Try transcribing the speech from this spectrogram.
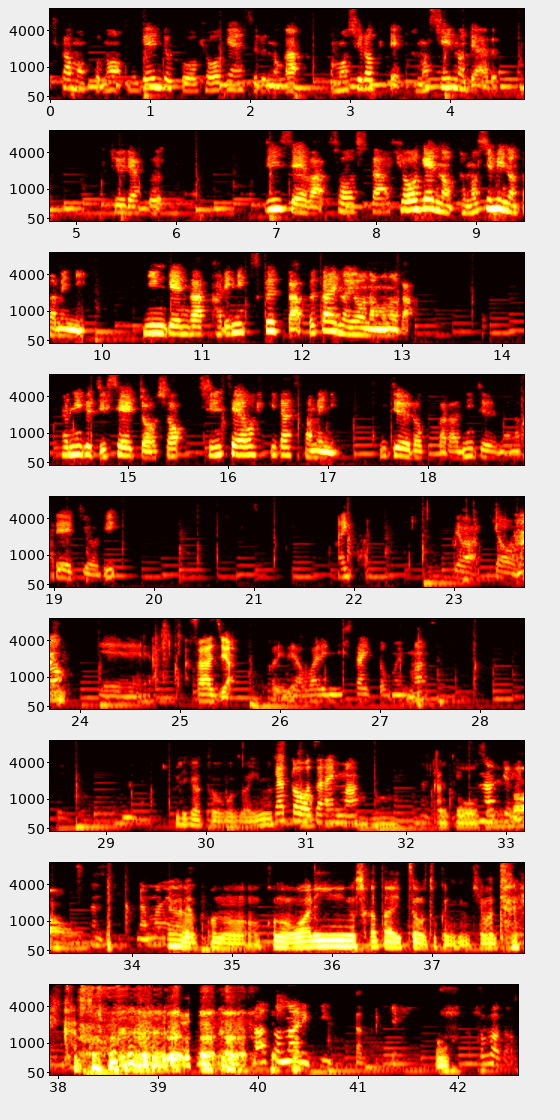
しかもこの無限力を表現するのが面白くて楽しいのである。中略。人生はそうした表現の楽しみのために人間が仮に作った舞台のようなものだ。谷口清張書申請を引き出すために26から27ページより。はい。では今日の、えー、朝ラジオ、で終わりにしたいと思います。ありがとうございます。ありがとうございます。なんかありがとうございます。名前いやこのこの終わりの仕方はいつも特に決まってない感じ。パーソナリティだったっけ？うん言葉が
